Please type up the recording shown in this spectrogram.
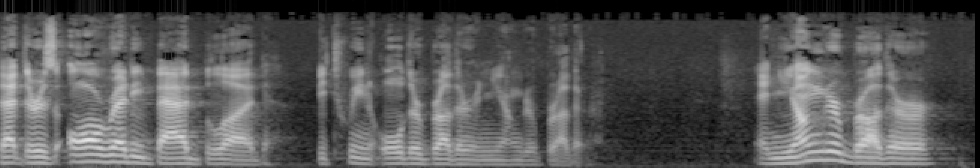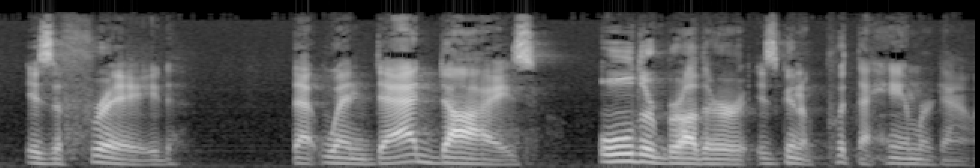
that there is already bad blood between older brother and younger brother. And younger brother is afraid that when dad dies, older brother is going to put the hammer down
